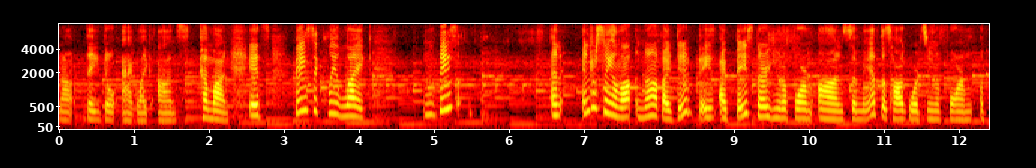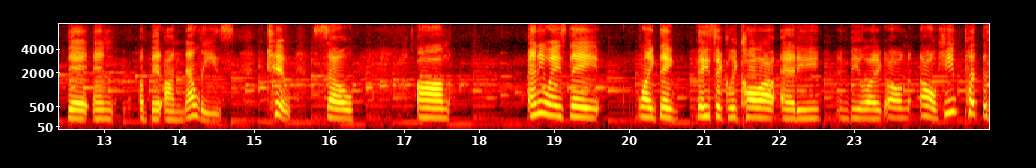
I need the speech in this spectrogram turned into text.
not they don't act like aunts. Come on. It's basically like basic interesting enough, I did base I based their uniform on Samantha's Hogwarts uniform a bit and a bit on Nellie's too. So, um, anyways, they like they basically call out Eddie and be like, "Oh, no, oh, he put the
